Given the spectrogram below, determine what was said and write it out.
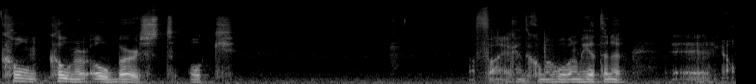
Con- Conor Oberst och... Vad fan, jag kan inte komma ihåg vad de heter nu. Ja.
